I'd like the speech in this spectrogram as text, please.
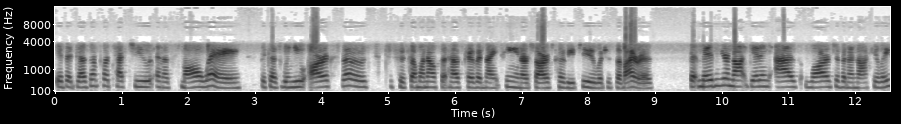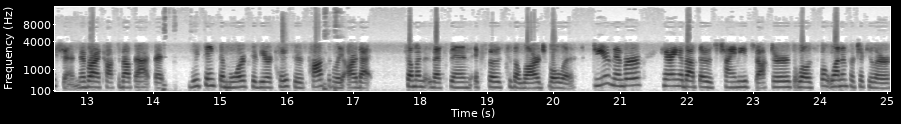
if it doesn't protect you in a small way, because when you are exposed to, to someone else that has COVID 19 or SARS CoV 2, which is the virus, that maybe you're not getting as large of an inoculation. Remember, I talked about that? That we think the more severe cases possibly are that someone that's been exposed to the large bolus. Do you remember hearing about those Chinese doctors? Well, one in particular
